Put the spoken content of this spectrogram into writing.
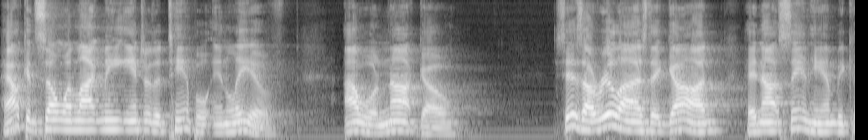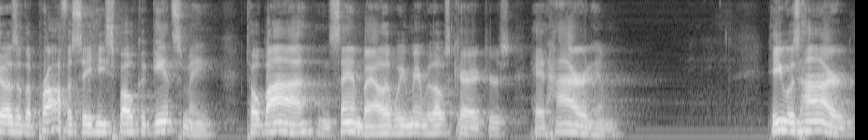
How can someone like me enter the temple and live? I will not go. Says, I realized that God had not sent him because of the prophecy he spoke against me. Tobiah and Sanballat, we remember those characters, had hired him. He was hired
